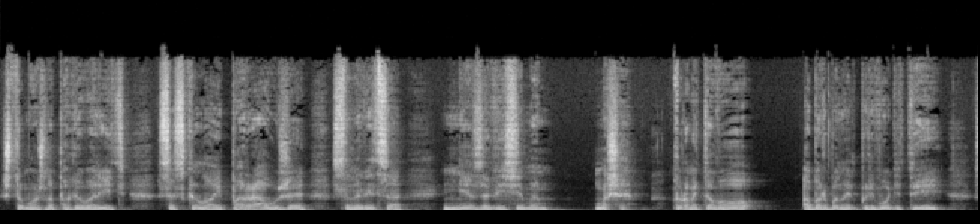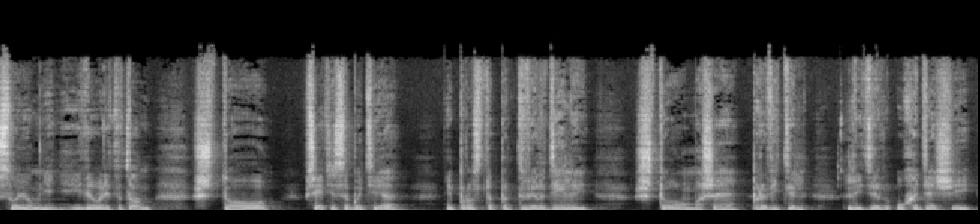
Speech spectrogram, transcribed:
что можно поговорить со скалой, пора уже становиться независимым Маше. Кроме того, Абарбанель приводит и свое мнение и говорит о том, что все эти события не просто подтвердили, что Маше – правитель, лидер уходящей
